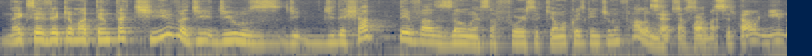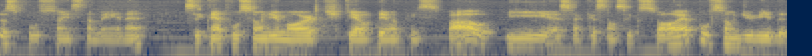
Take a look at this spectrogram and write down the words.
né, que você vê que é uma tentativa de, de, us, de, de deixar ter vazão essa força, que é uma coisa que a gente não fala De muito. certa na forma, você está unindo as pulsões também, né? Você tem a pulsão de morte, que é o tema principal, e essa questão sexual é a pulsão de vida.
